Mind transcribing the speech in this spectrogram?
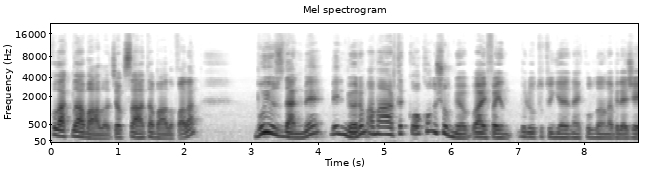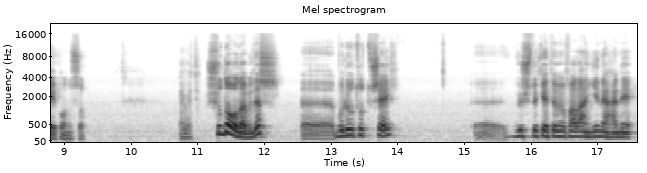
kulaklığa bağlı, çok saate bağlı falan. Bu yüzden mi bilmiyorum ama artık o konuşulmuyor Wi-Fi'nin Bluetooth'un yerine kullanılabileceği konusu. Evet. Şu da olabilir. Ee, Bluetooth şey e, güç tüketimi falan yine hani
